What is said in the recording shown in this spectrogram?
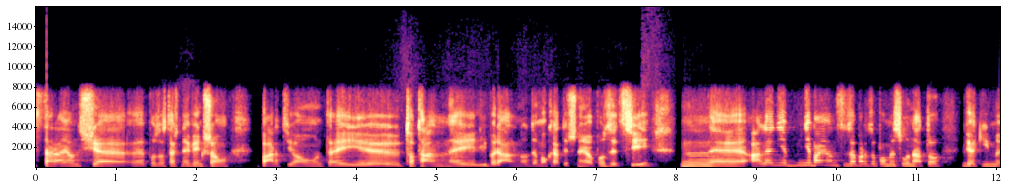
starając się e, pozostać największą partią tej e, totalnej, liberalno-demokratycznej opozycji, mm, e, ale nie, nie mając za bardzo pomysłu na to, w jakim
